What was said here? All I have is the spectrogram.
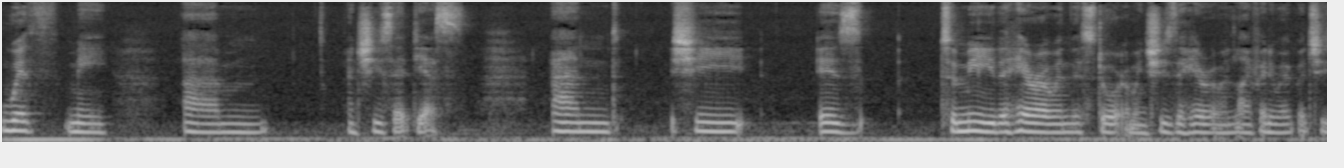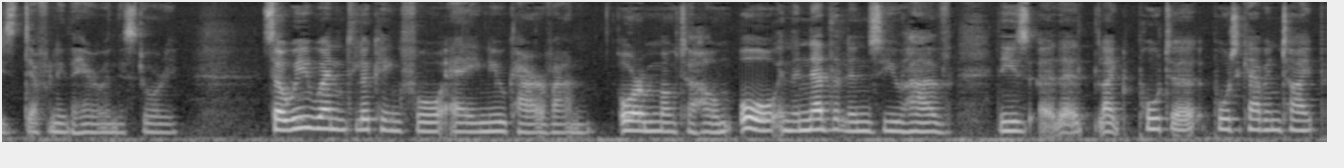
with me? Um, and she said yes. And she is, to me, the hero in this story. I mean, she's the hero in life anyway, but she's definitely the hero in this story. So we went looking for a new caravan or a motorhome, or in the Netherlands you have these uh, like porter porter cabin type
